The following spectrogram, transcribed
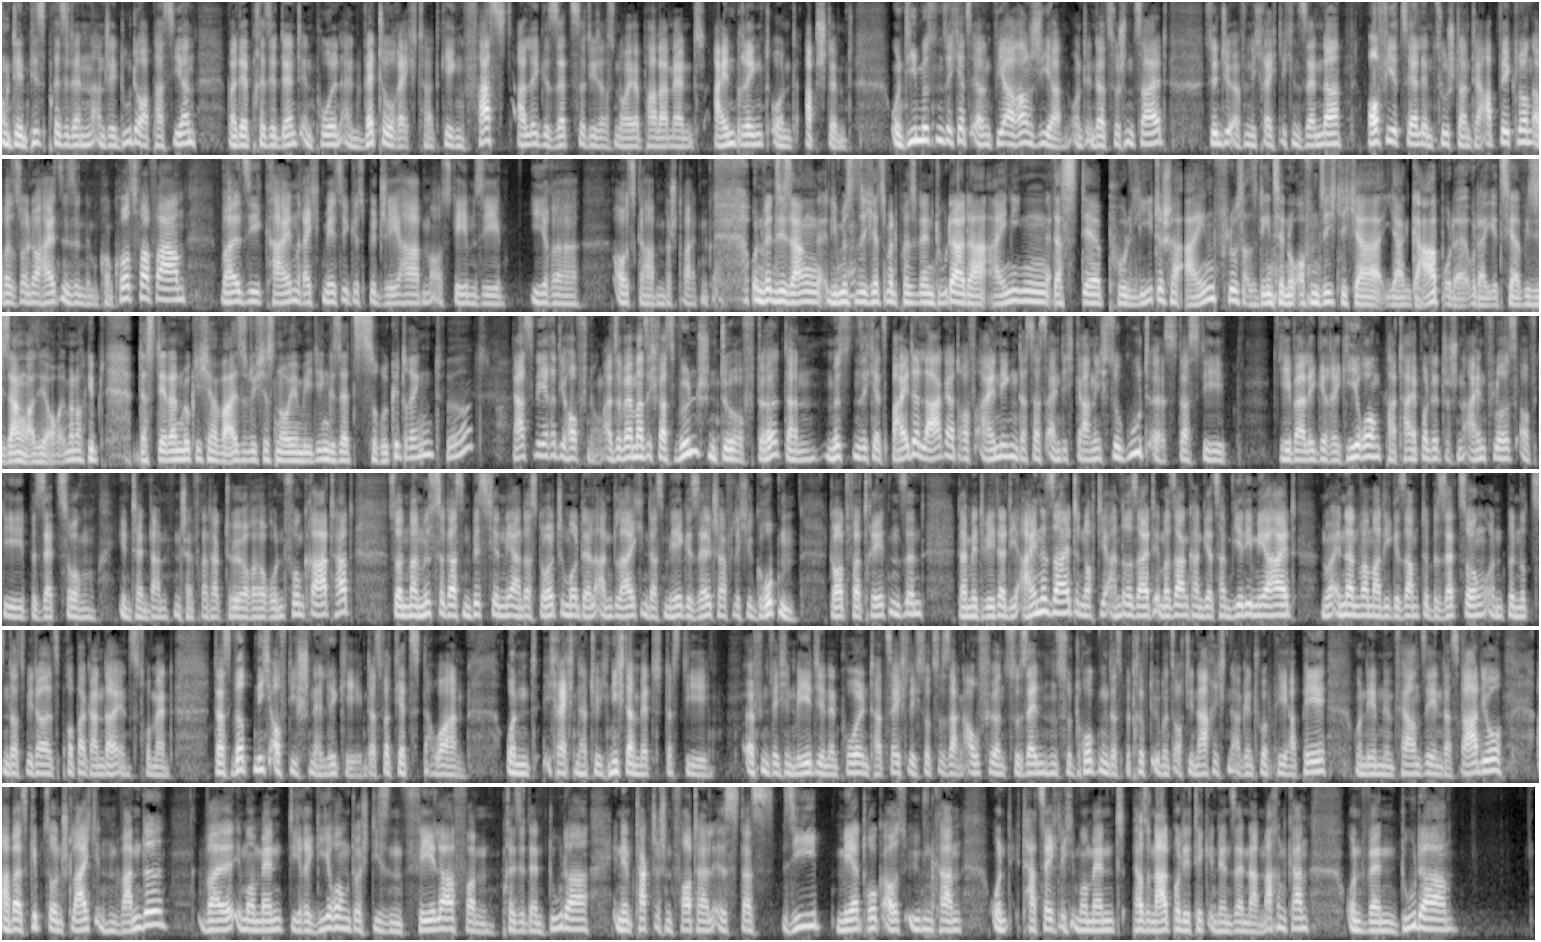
und dem PIS-Präsidenten Andrzej Duda passieren, weil der Präsident in Polen ein Vetorecht hat gegen fast alle Gesetze, die das neue Parlament einbringt und abstimmt. Und die müssen sich jetzt irgendwie arrangieren. Und in der Zwischenzeit sind die öffentlich-rechtlichen Sender offiziell im Zustand der Abwicklung, aber es soll nur heißen, sie sind im Konkursverfahren, weil sie kein rechtmäßiges Budget haben, aus dem sie ihre Ausgaben bestreiten können. Und wenn Sie sagen, die müssen sich jetzt mit Präsident Duda da einigen, dass der politische Einfluss, also den es ja nur offensichtlich ja, ja gab oder, oder jetzt ja, wie Sie sagen, also ja auch immer noch gibt, dass der dann möglicherweise durch das neue Mediengesetz zurückgedrängt wird? Das wäre die Hoffnung. Also wenn man sich was wünschen dürfte, dann müssten sich jetzt beide Lager darauf einigen, dass das eigentlich gar nicht so gut ist, dass die jeweilige Regierung parteipolitischen Einfluss auf die Besetzung Intendanten, Chefredakteure, Rundfunkrat hat, sondern man müsste das ein bisschen mehr an das deutsche Modell angleichen, dass mehr gesellschaftliche Gruppen dort vertreten sind, damit weder die eine Seite noch die andere Seite immer sagen kann, jetzt haben wir die Mehrheit, nur ändern wir mal die gesamte Besetzung und benutzen das wieder als Propagandainstrument. Das wird nicht auf die Schnelle gehen, das wird jetzt dauern. Und ich rechne natürlich nicht damit, dass die öffentlichen Medien in Polen tatsächlich sozusagen aufhören zu senden, zu drucken. Das betrifft übrigens auch die Nachrichtenagentur PHP und neben dem Fernsehen das Radio. Aber es gibt so einen schleichenden Wandel, weil im Moment die Regierung durch diesen Fehler von Präsident Duda in dem taktischen Vorteil ist, dass sie mehr Druck ausüben kann und tatsächlich im Moment Personalpolitik in den Sendern machen kann. Und wenn Duda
